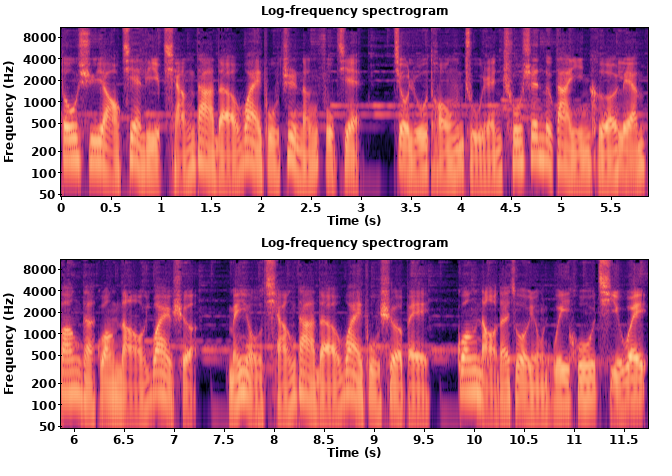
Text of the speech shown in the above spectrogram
都需要建立强大的外部智能附件。就如同主人出身的大银河联邦的光脑外设，没有强大的外部设备。光脑的作用微乎其微，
